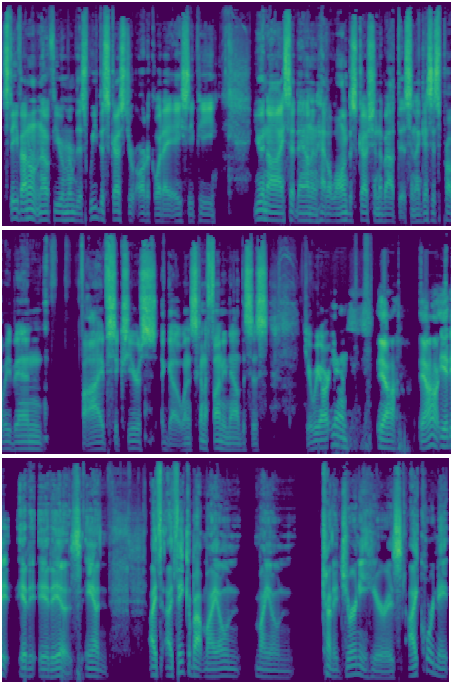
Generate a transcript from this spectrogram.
Steve, I don't know if you remember this. We discussed your article at AACP. You and I sat down and had a long discussion about this, and I guess it's probably been five, six years ago. And it's kind of funny now. This is here we are again. yeah yeah it it it, is and I, I think about my own my own kind of journey here is I coordinate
